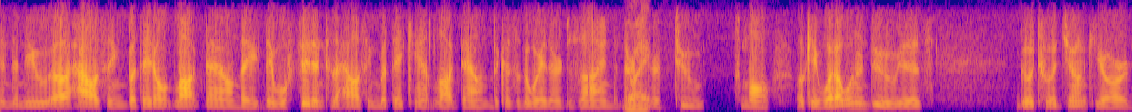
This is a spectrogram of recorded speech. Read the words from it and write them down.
in the new uh, housing, but they don't lock down. They they will fit into the housing, but they can't lock down because of the way they're designed. They're, right. they're too small. Okay, what I want to do is go to a junkyard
